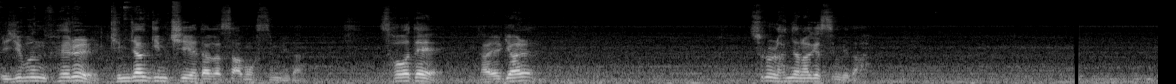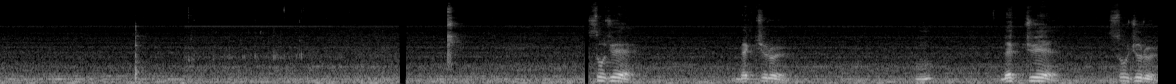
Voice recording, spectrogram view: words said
이 집은 회를 김장김치에다가 싸 먹습니다. 서대, 달걀, 술을 한잔 하겠습니다. 소주에 맥주를 음? 맥주에 소주를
